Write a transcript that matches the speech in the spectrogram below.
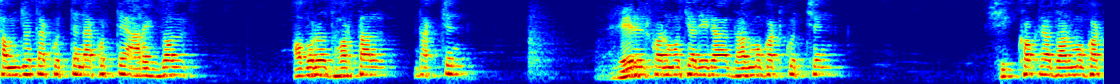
সমঝোতা করতে না করতে আরেক দল অবরোধ হরতাল ডাকছেন, রেল কর্মচারীরা ধর্মঘট করছেন, শিক্ষকরা ধর্মঘট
